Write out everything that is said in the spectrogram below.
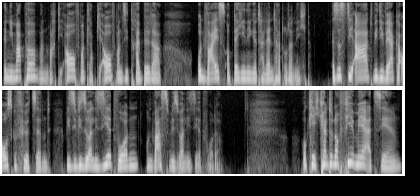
in die Mappe, man macht die auf, man klappt die auf, man sieht drei Bilder und weiß, ob derjenige Talent hat oder nicht. Es ist die Art, wie die Werke ausgeführt sind, wie sie visualisiert wurden und was visualisiert wurde. Okay, ich könnte noch viel mehr erzählen.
